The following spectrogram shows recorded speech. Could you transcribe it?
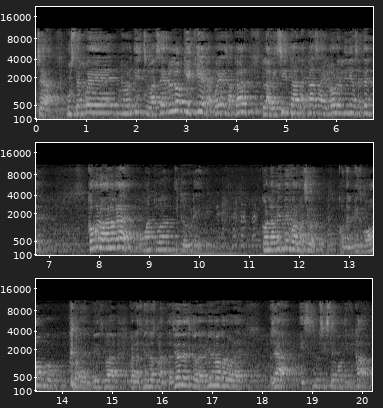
O sea, usted puede, mejor dicho, hacer lo que quiera, puede sacar la visita a la casa del oro en línea ascendente. ¿Cómo lo va a lograr? One-to-one y cover Con la misma información, con el mismo hongo, con, el misma, con las mismas plantaciones, con el mismo corporativo. O sea, ese es un sistema unificado,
